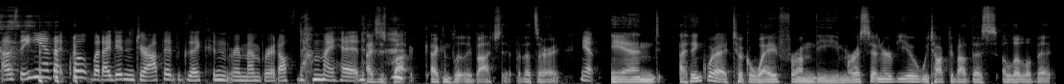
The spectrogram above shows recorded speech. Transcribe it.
I was thinking of that quote, but I didn't drop it because I couldn't remember it off the top of my head. I just, bot- I completely botched it, but that's all right. Yep. And I think what I took away from the Marissa interview, we talked about this a little bit,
